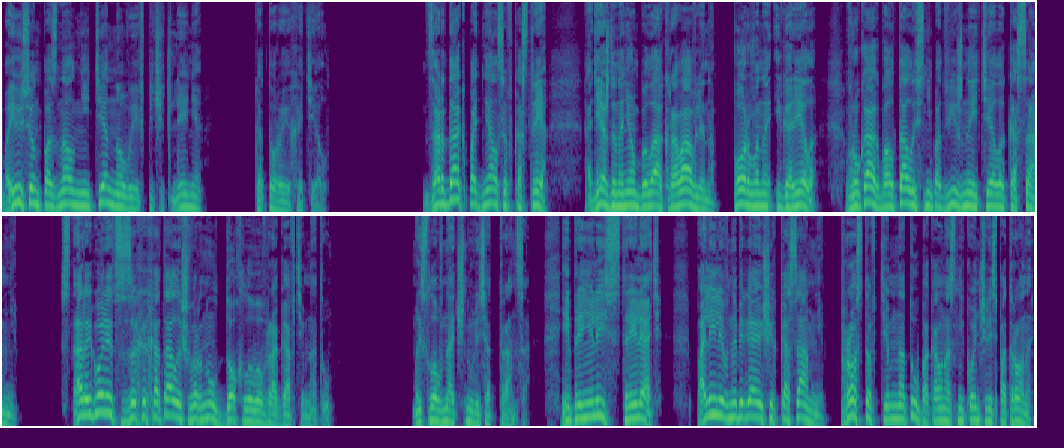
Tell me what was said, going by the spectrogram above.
Боюсь, он познал не те новые впечатления, которые хотел. Зардак поднялся в костре. Одежда на нем была окровавлена, порвана и горела. В руках болталось неподвижное тело косамни. Старый горец захохотал и швырнул дохлого врага в темноту. Мы словно очнулись от транса и принялись стрелять. Полили в набегающих косамни, просто в темноту, пока у нас не кончились патроны.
